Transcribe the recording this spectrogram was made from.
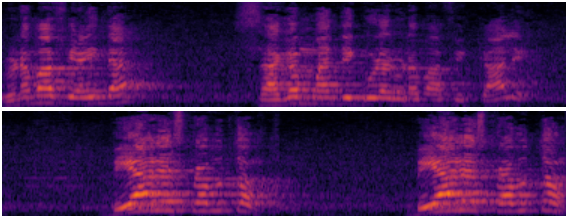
రుణమాఫీ అయిందా? సగం మందికి కూడా రుణమాఫీ కాలే. బీఆర్ఎస్ ప్రభుత్వం బీఆర్ఎస్ ప్రభుత్వం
